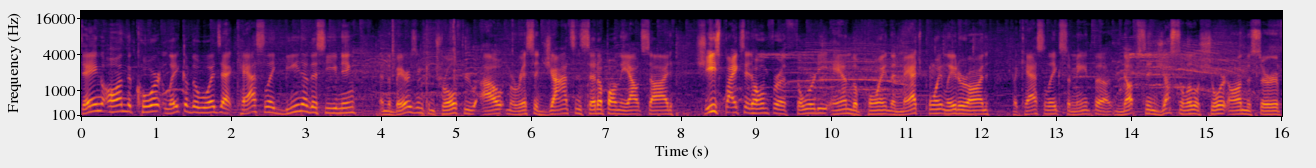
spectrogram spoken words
Staying on the court, Lake of the Woods at Cass Lake Bena this evening, and the Bears in control throughout. Marissa Johnson set up on the outside. She spikes it home for authority and the point, then match point later on. But Cass Lake Samantha Nupson just a little short on the serve.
